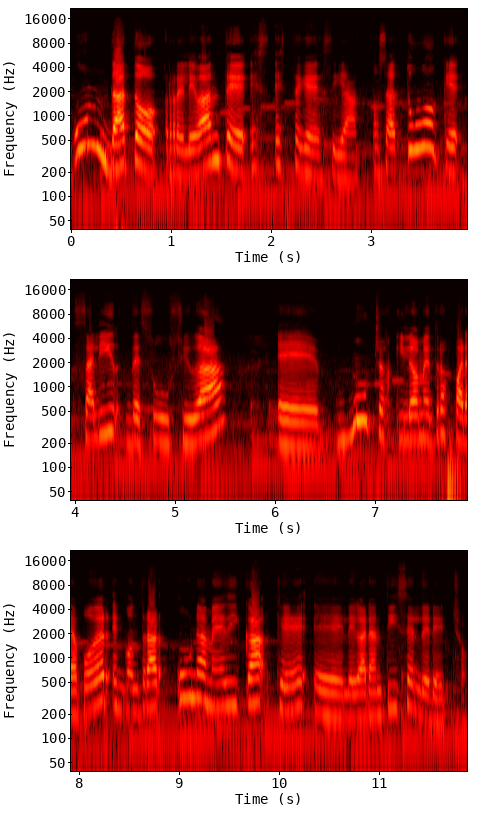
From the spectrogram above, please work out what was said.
Un dato relevante es este que decía, o sea, tuvo que salir de su ciudad eh, muchos kilómetros para poder encontrar una médica que eh, le garantice el derecho.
